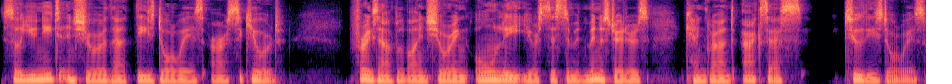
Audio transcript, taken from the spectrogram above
So you need to ensure that these doorways are secured for example, by ensuring only your system administrators can grant access to these doorways.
